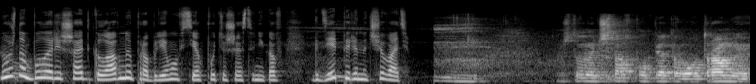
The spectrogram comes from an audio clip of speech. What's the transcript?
нужно было решать главную проблему всех путешественников – где переночевать. Ну Что на часах полпятого утра мы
